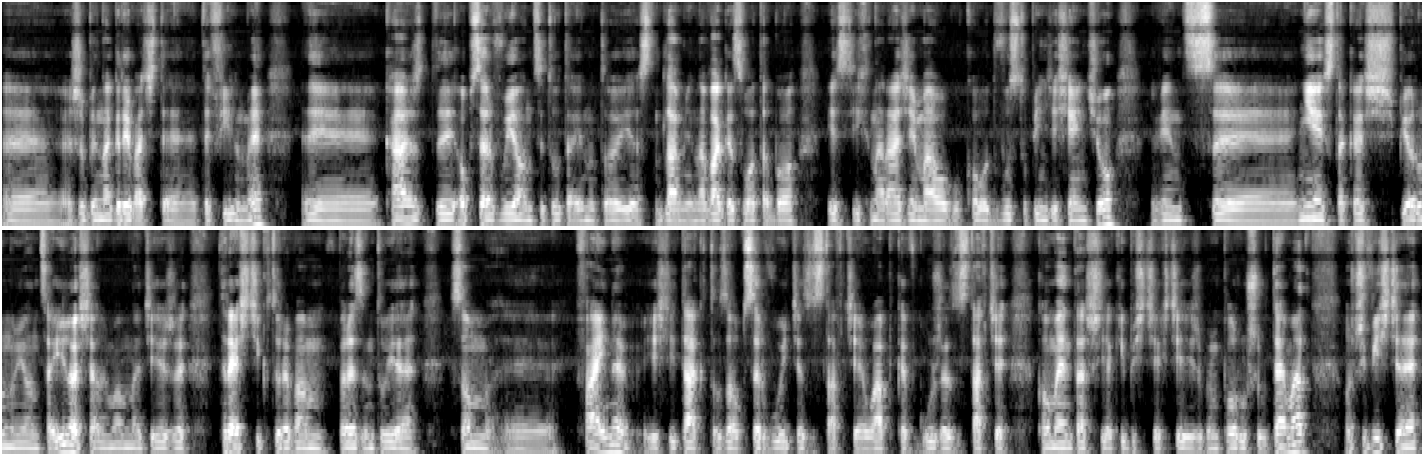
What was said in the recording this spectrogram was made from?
e, żeby nagrywać te, te filmy. E, Każdy obserwujący tutaj, no to jest dla mnie na wagę złota, bo jest ich na razie mało, około 250, więc nie jest jakaś piorunująca ilość, ale mam nadzieję, że treści, które Wam prezentuję, są fajne. Jeśli tak, to zaobserwujcie, zostawcie łapkę w górze, zostawcie komentarz, jaki byście chcieli, żebym poruszył temat. Oczywiście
